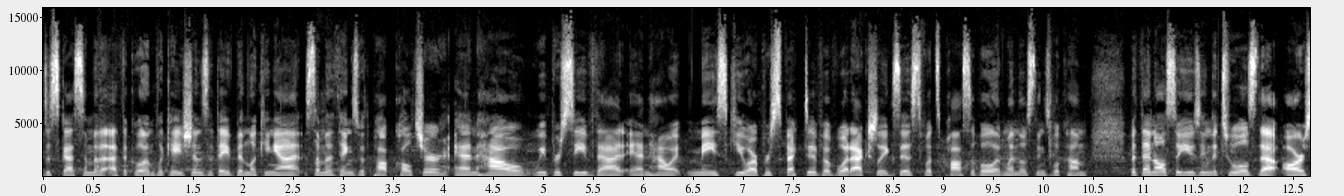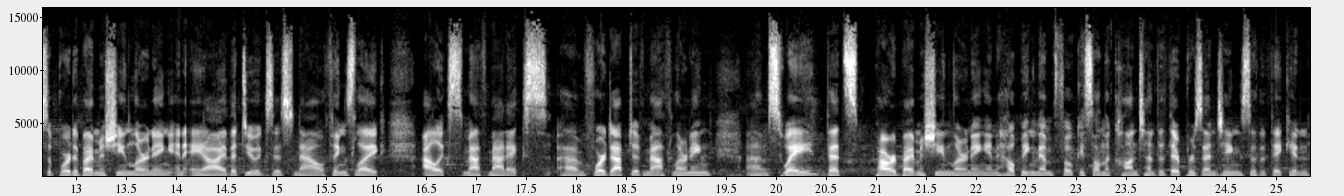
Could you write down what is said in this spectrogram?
discuss some of the ethical implications that they've been looking at, some of the things with pop culture and how we perceive that and how it may skew our perspective of what actually exists, what's possible and when those things will come. But then also using the tools that are supported by machine learning and AI that do exist now, things like ALEKS Mathematics um, for adaptive math learning, um, Sway that's powered by machine learning and helping them focus on the content that they're presenting so that they can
